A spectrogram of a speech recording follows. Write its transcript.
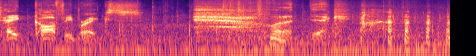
take coffee breaks. What a dick.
